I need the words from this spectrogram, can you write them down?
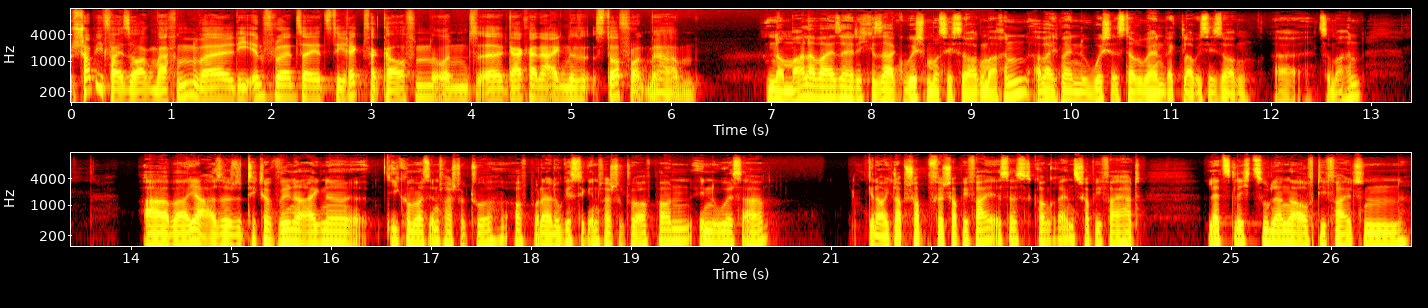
Shopify Sorgen machen, weil die Influencer jetzt direkt verkaufen und äh, gar keine eigene Storefront mehr haben? Normalerweise hätte ich gesagt, Wish muss sich Sorgen machen, aber ich meine, Wish ist darüber hinweg, glaube ich, sich Sorgen äh, zu machen. Aber ja, also TikTok will eine eigene E-Commerce-Infrastruktur auf, oder Logistik-Infrastruktur aufbauen in den USA. Genau, ich glaube, Shop, für Shopify ist das Konkurrenz. Shopify hat letztlich zu lange auf die falschen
